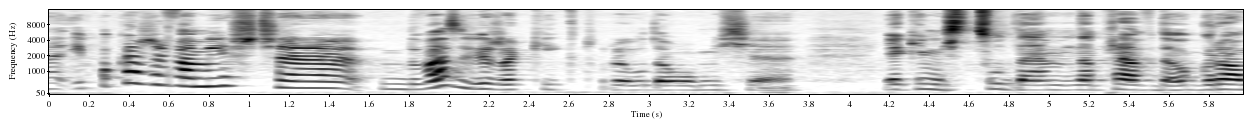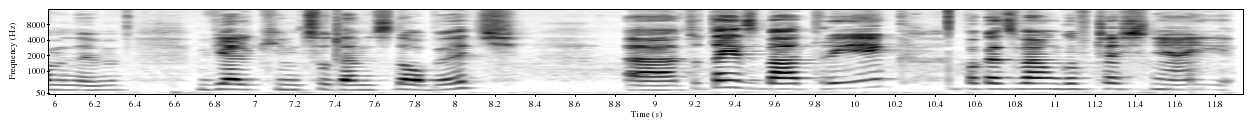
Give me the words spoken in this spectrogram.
E, I pokażę Wam jeszcze dwa zwierzaki, które udało mi się jakimś cudem, naprawdę ogromnym, wielkim cudem zdobyć. E, tutaj jest Batrik, pokazywałam go wcześniej y,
